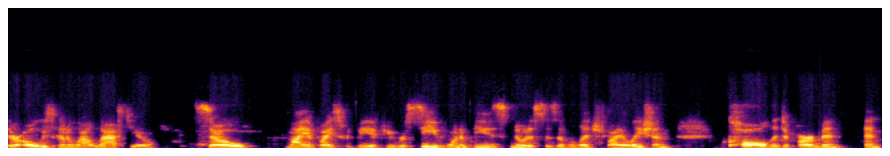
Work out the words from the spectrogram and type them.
They're always going to outlast you. So my advice would be if you receive one of these notices of alleged violation, call the department and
